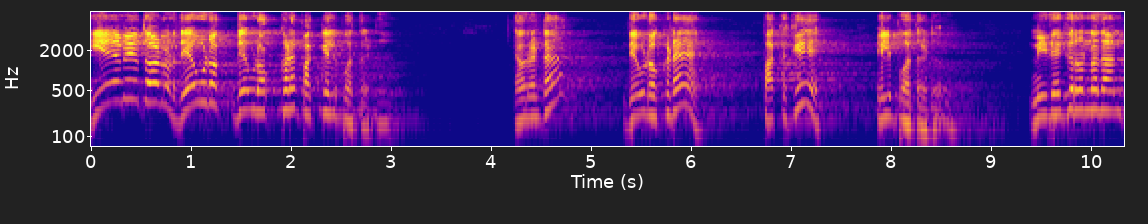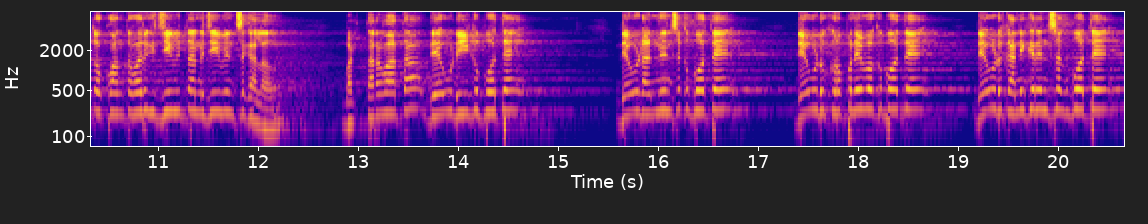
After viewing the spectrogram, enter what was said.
ఏమీ తోడు దేవుడు దేవుడు ఒక్కడే పక్కెళ్ళిపోతాడు. ఎవరంట? దేవుడు ఒక్కడే పక్కకి వెళ్ళిపోతాడు. నీ దగ్గర ఉన్న దాంతో కొంతవరకు జీవితాన్ని జీవించగలవు. బట్ తర్వాత దేవుడు ఈగిపోతే దేవుడు అందించకపోతే దేవుడు కృపనివ్వకపోతే దేవుడు కనికరించకపోతే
